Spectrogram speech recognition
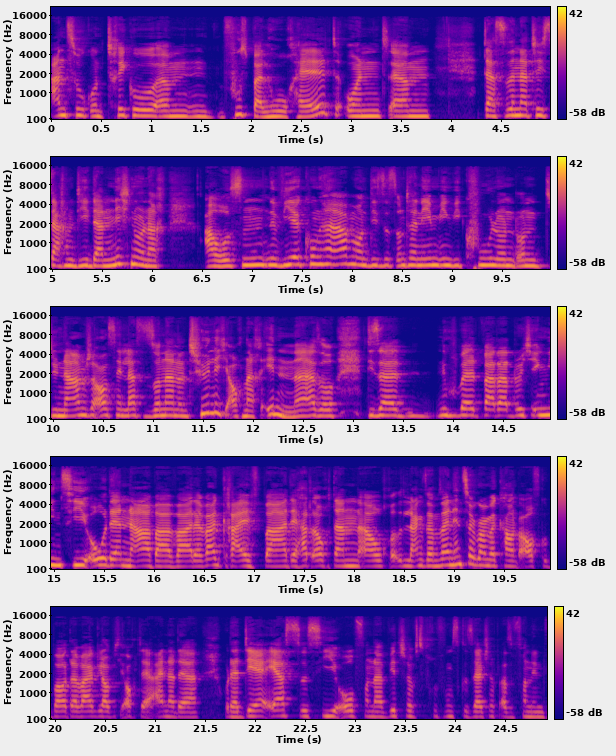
Anzug und Trikot ähm, Fußball hochhält und ähm, das sind natürlich Sachen, die dann nicht nur nach außen eine Wirkung haben und dieses Unternehmen irgendwie cool und, und dynamisch aussehen lassen, sondern natürlich auch nach innen. Ne? Also dieser Hubert war dadurch irgendwie ein CEO, der nahbar war, der war greifbar, der hat auch dann auch langsam seinen Instagram-Account aufgebaut. Da war, glaube ich, auch der einer der oder der erste CEO von der Wirtschaftsprüfungsgesellschaft, also von den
